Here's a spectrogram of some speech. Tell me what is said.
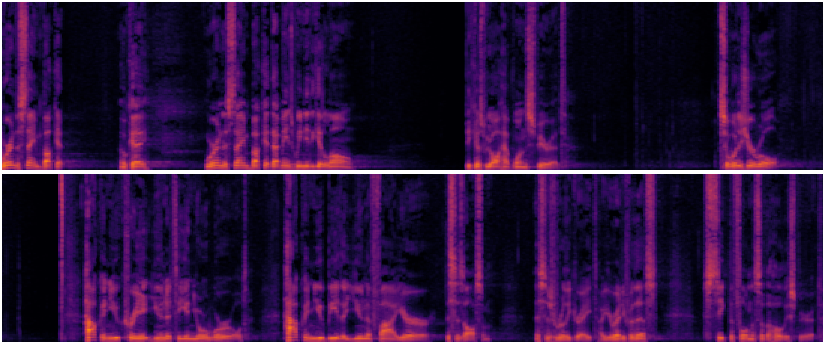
We're in the same bucket, okay? We're in the same bucket. That means we need to get along because we all have one spirit. So, what is your role? How can you create unity in your world? How can you be the unifier? This is awesome. This is really great. Are you ready for this? Seek the fullness of the Holy Spirit.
